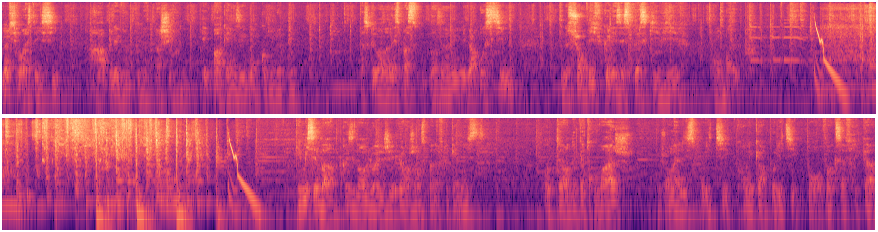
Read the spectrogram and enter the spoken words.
Même si vous restez ici, rappelez-vous que vous n'êtes pas chez vous et organisez-vous en communauté. Parce que dans un espace, dans un univers hostile, ne survivent que les espèces qui vivent en groupe. Kémy Seba, président de l'ONG Urgence panafricaniste, auteur de quatre ouvrages, journaliste politique, chroniqueur politique pour Vox Africa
